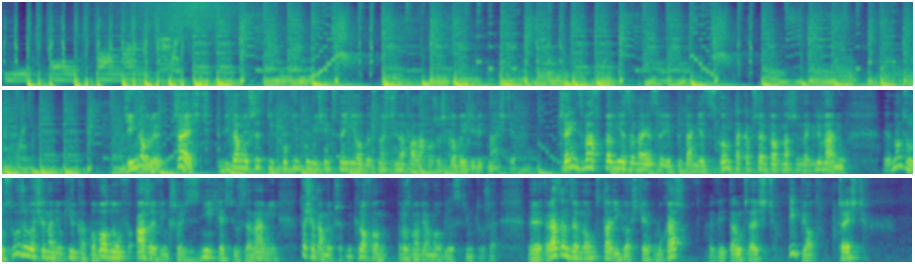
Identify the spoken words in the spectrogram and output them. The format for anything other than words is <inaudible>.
Dzień dobry, cześć! Witamy wszystkich po kilkumiesięcznej nieobecności na falach Orzeszkowej 19. Część z Was pewnie zadaje sobie pytanie, skąd taka przerwa w naszym nagrywaniu. No cóż, złożyło się na nią kilka powodów, a że większość z nich jest już za nami, to siadamy przed mikrofon, rozmawiamy o bielskim turze. Y, Razem ze mną stali goście Łukasz Witam, cześć. i Piotr. Cześć.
